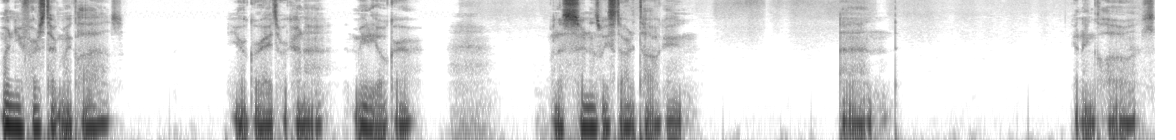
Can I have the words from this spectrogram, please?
when you first took my class, your grades were kind of mediocre. But as soon as we started talking and getting close,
